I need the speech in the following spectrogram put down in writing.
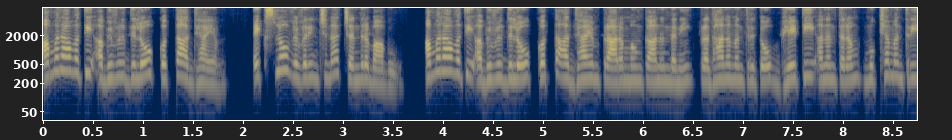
అమరావతి అభివృద్ధిలో కొత్త అధ్యాయం. ఎక్స్లో వివరించిన చంద్రబాబు అమరావతి అభివృద్ధిలో కొత్త అధ్యాయం ప్రారంభం కానుందని ప్రధానమంత్రితో భేటీ అనంతరం ముఖ్యమంత్రి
